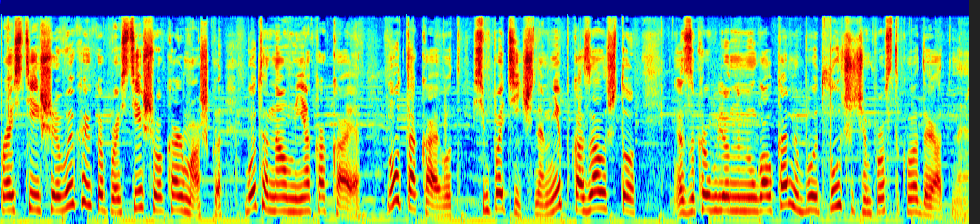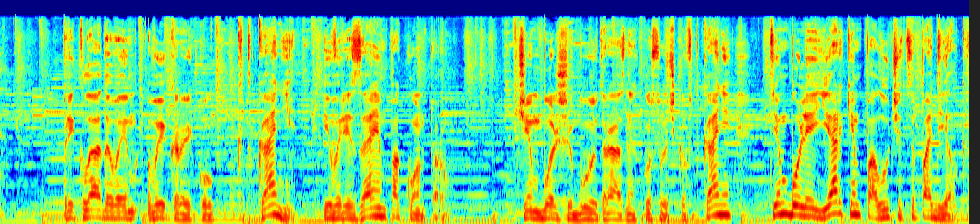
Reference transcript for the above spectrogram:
простейшая выкройка простейшего кармашка. Вот она у меня какая. Ну, вот такая вот, симпатичная. Мне показалось, что закругленными уголками будет лучше, чем просто квадратная. Прикладываем выкройку к ткани и вырезаем по контуру. Чем больше будет разных кусочков ткани, тем более ярким получится поделка.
